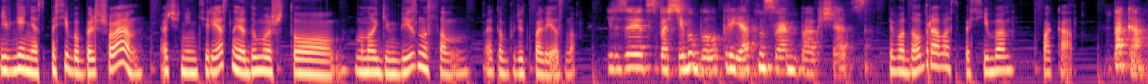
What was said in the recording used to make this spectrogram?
Евгения, спасибо большое. Очень интересно. Я думаю, что многим бизнесам это будет полезно. Елизавета, спасибо. Было приятно с вами пообщаться. Всего доброго. Спасибо. Пока. Пока.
